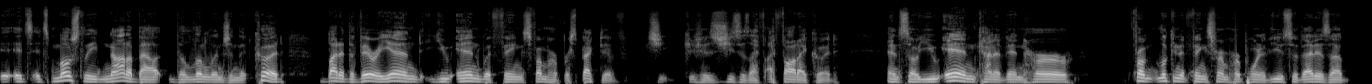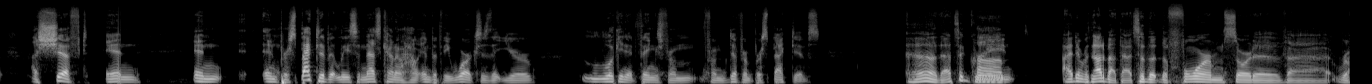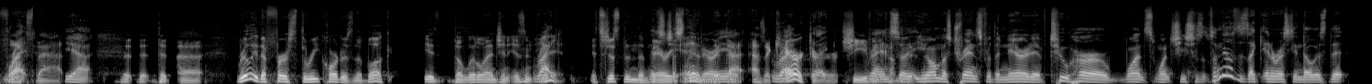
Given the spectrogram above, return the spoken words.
it's it's mostly not about the little engine that could, but at the very end, you end with things from her perspective. She she says, I, I thought I could," and so you end kind of in her from looking at things from her point of view. So that is a a shift in in in perspective at least, and that's kind of how empathy works: is that you're looking at things from from different perspectives. Oh, that's a great. Um, I never thought about that. So that the form sort of uh, reflects right. that. Yeah. That, that, that uh, really the first three quarters of the book is the little engine isn't right. it. It's just in the it's very end. The very that, end. That, as a character, right. like, she even right. and so in. you almost transfer the narrative to her once once she shows up. Something else is like interesting though is that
